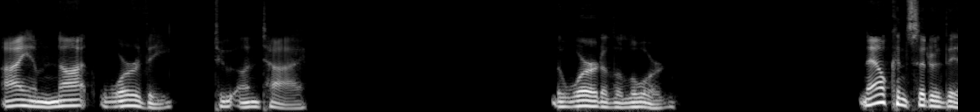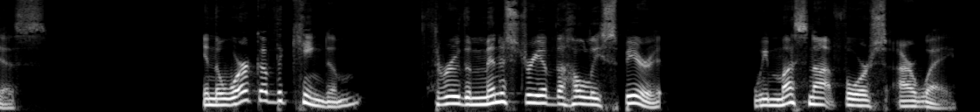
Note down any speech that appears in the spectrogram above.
I am not worthy to untie. The word of the Lord. Now consider this. In the work of the kingdom, through the ministry of the Holy Spirit, we must not force our way.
